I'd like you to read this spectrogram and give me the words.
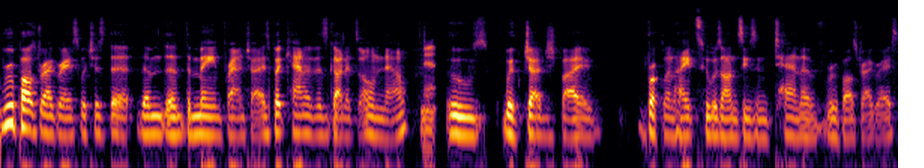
RuPaul's Drag Race, which is the the the, the main franchise, but Canada's got its own now. Yeah. Who's with judged by Brooke Lynn Hytes, who was on season 10 of RuPaul's Drag Race.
